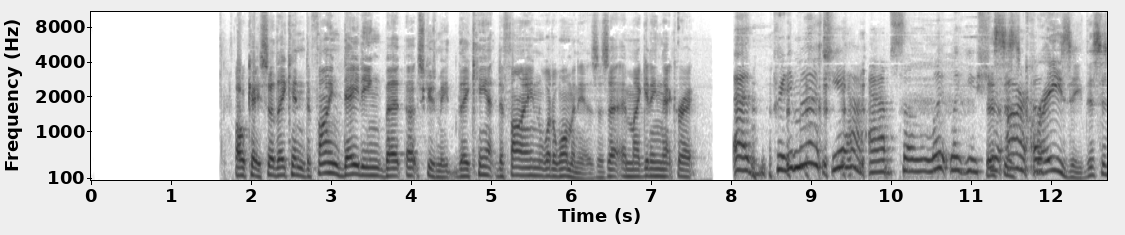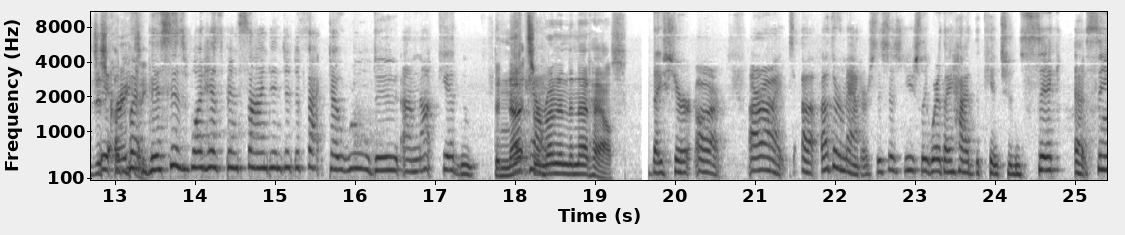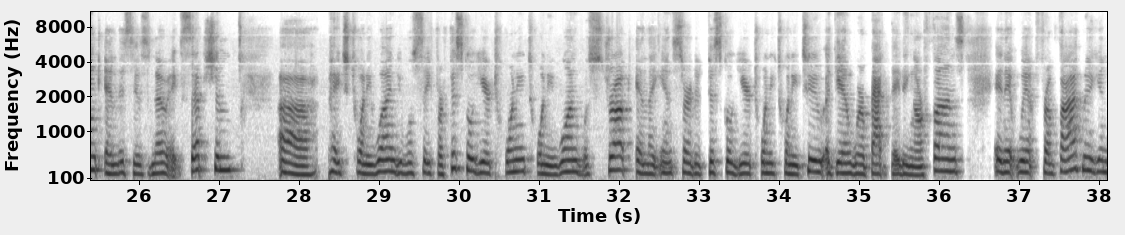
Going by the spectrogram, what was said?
Okay, so they can define dating, but uh, excuse me, they can't define what a woman is. Is that? Am I getting that correct? Uh, pretty much, yeah, absolutely. You sure are. This is are. crazy. This is just crazy. But this is what has been signed into de facto rule, dude. I'm not kidding. The nuts okay. are running the nut house. They sure are. All right. Uh, other matters. This is usually where they hide the kitchen sink, uh, sink, and this is no exception uh, page 21, you will see for fiscal year 2021 was struck and they inserted fiscal year 2022. Again, we're backdating our funds and it went from $5 million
